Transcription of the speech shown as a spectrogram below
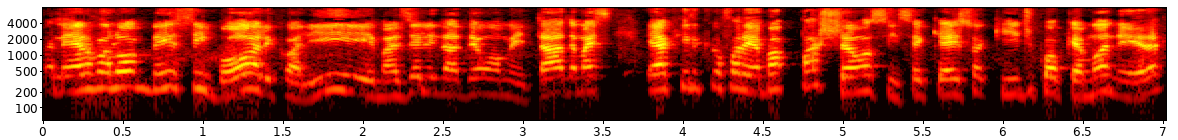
também era um valor meio simbólico ali, mas ele ainda deu uma aumentada. Mas é aquilo que eu falei, é uma paixão, assim. Você quer isso aqui de qualquer maneira,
